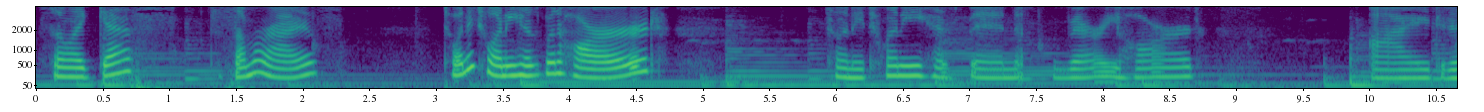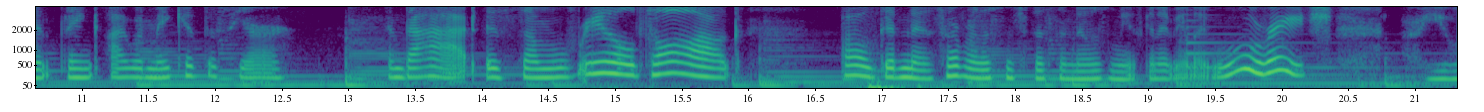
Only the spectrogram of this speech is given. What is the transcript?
So, I guess to summarize, 2020 has been hard. 2020 has been very hard. I didn't think I would make it this year. And that is some real talk. Oh goodness, whoever listens to this and knows me is gonna be like, Ooh, Rach, are you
